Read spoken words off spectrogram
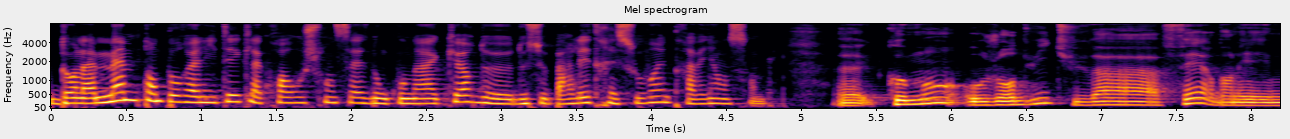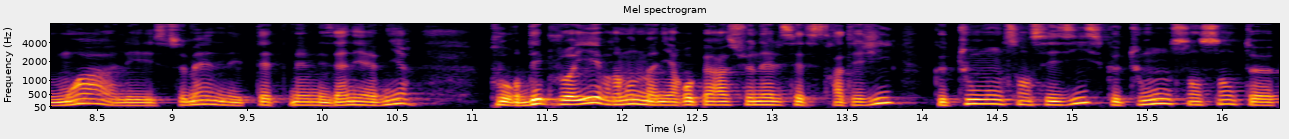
dans la même temporalité que la Croix-Rouge française. Donc on a à cœur de, de, se parler très souvent et de travailler ensemble. Euh, comment aujourd'hui tu vas faire dans les mois, les semaines et peut-être même les années à venir pour déployer vraiment de manière opérationnelle cette stratégie, que tout le monde s'en saisisse, que tout le monde s'en sente euh,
